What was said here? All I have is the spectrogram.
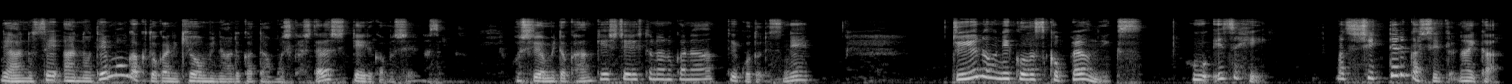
ね、あの、せ、あの、天文学とかに興味のある方はもしかしたら知っているかもしれません。星読みと関係している人なのかなっていうことですね。Do you know Nicholas Copernicus?Who is he? まず知ってるか知ってないか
